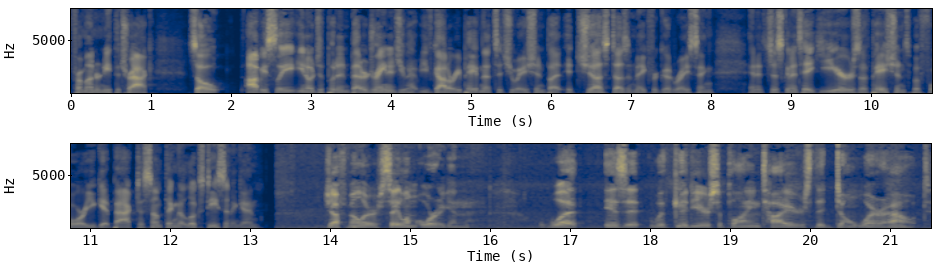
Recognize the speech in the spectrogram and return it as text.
from underneath the track. So obviously, you know, just put in better drainage, you have you've got to repave in that situation, but it just doesn't make for good racing. And it's just going to take years of patience before you get back to something that looks decent again. Jeff Miller, Salem, Oregon. What is it with Goodyear supplying tires that don't wear out?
